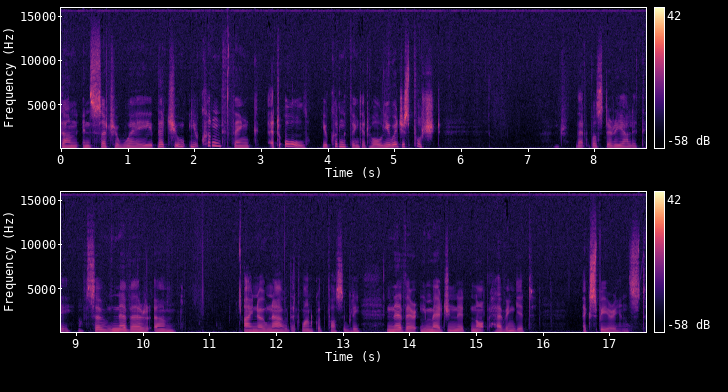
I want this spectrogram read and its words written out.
done in such a way that you, you couldn't think at all. You couldn't think at all. You were just pushed that was the reality. So never, um, I know now that one could possibly never imagine it not having it experienced.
